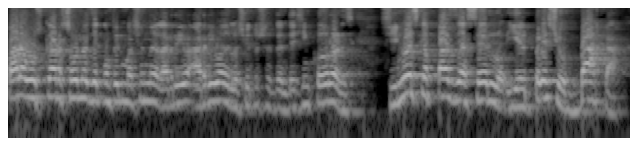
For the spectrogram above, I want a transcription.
para buscar zonas de confirmación de arriba, arriba de los 175 dólares. Si no es capaz de hacerlo y el precio baja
